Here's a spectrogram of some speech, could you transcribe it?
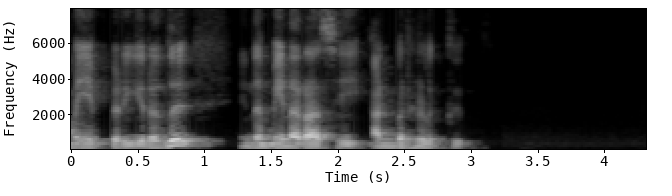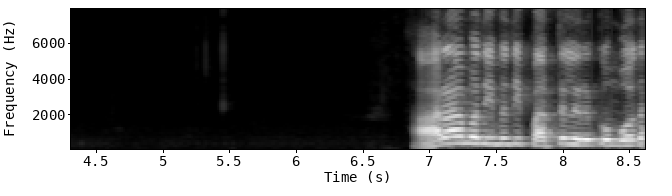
அமையப்பெறுகிறது இந்த மீனராசி அன்பர்களுக்கு. ஆறாம் அதிபதி பத்தில் இருக்கும்போது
